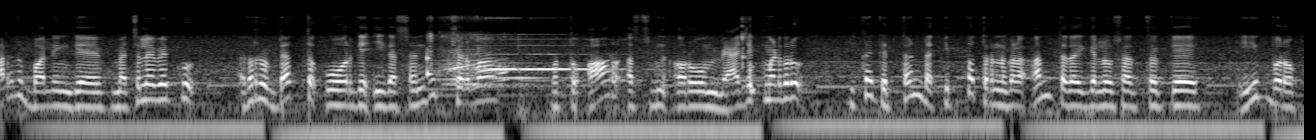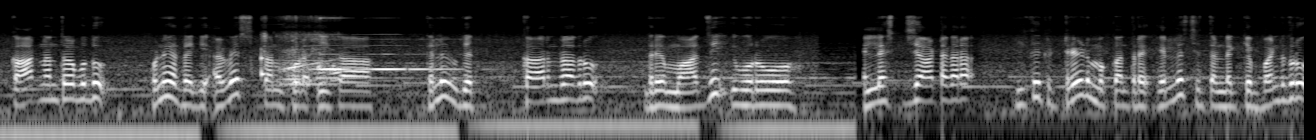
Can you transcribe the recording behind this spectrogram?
ಆರ್ ಆರ್ ಬಾಲಿಂಗ್ಗೆ ಮೆಚ್ಚಲೇಬೇಕು ಅದರಲ್ಲೂ ಡೆತ್ ಓವರ್ಗೆ ಈಗ ಸಂದೀಪ್ ಶರ್ಮಾ ಮತ್ತು ಆರ್ ಅಶ್ವಿನ್ ಅವರು ಮ್ಯಾಜಿಕ್ ಮಾಡಿದರು. ಹೀಗಾಗಿ ತಂಡ ಇಪ್ಪತ್ತು ರನ್ಗಳ ಅಂತದ ಗೆಲುವು ಸಾಧಿಸೋಕ್ಕೆ ಇಬ್ಬರು ಕಾರಣ ಅಂತ ಹೇಳ್ಬೋದು. ಕೊನೆಯದಾಗಿ ಅವೇಸ್ ಖಾನ್ ಕೂಡ ಈಗ ಗೆಲುವಿಗೆ ಕಾರಣರಾದರು. ಅಂದರೆ ಮಾಜಿ ಇವರು ಎಲ್ ಎಸ್ ಜಿ ಆಟಗಾರ ಹೀಗಾಗಿ ಟ್ರೇಡ್ ಮುಖಾಂತರ ಎಲ್ ಎಸ್ ಜಿ ತಂಡಕ್ಕೆ ಬಂದಿದ್ರು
